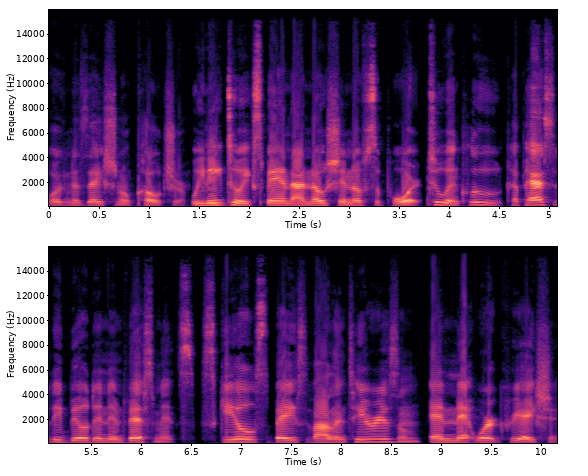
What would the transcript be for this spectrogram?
organizational culture. We need to expand our notion of support to include capacity building investments, skills based volunteerism, and network creation.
